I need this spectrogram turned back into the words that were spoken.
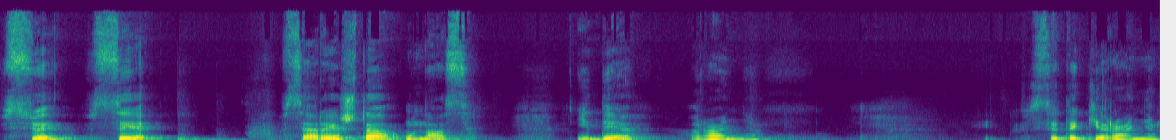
Все, все, вся решта у нас іде рання. Все таке рання.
